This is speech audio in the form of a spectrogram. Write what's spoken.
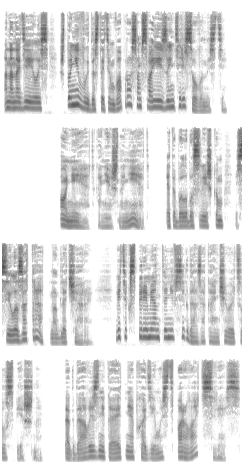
Она надеялась, что не выдаст этим вопросом своей заинтересованности. О нет, конечно, нет. Это было бы слишком силозатратно для чары, ведь эксперименты не всегда заканчиваются успешно. Тогда возникает необходимость порвать связь.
